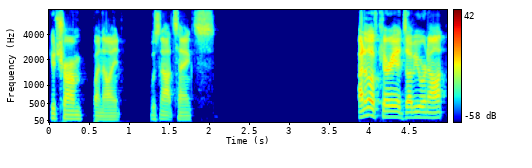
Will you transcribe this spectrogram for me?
Good charm by Knight. Was not tanked. I don't know if Keria had W or not.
